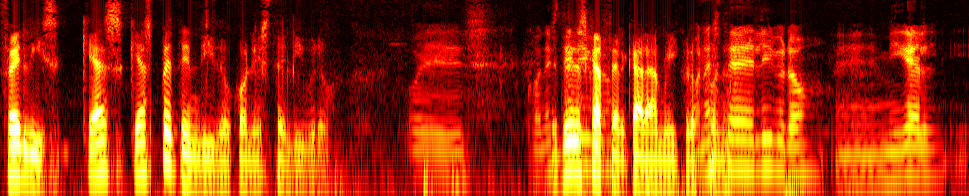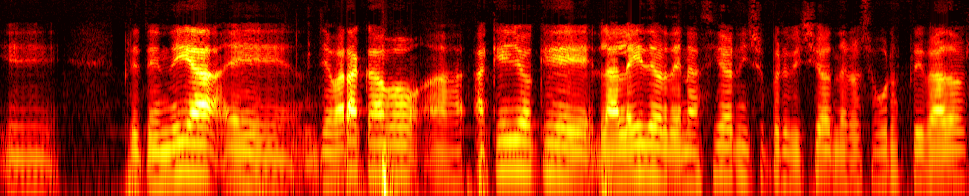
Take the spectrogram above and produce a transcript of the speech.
Félix, ¿qué has, qué has pretendido con este libro? Pues con Te este tienes que libro- acercar al micrófono. Con este libro, eh, Miguel eh, pretendía eh, llevar a cabo a- aquello que la Ley de Ordenación y Supervisión de los Seguros Privados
